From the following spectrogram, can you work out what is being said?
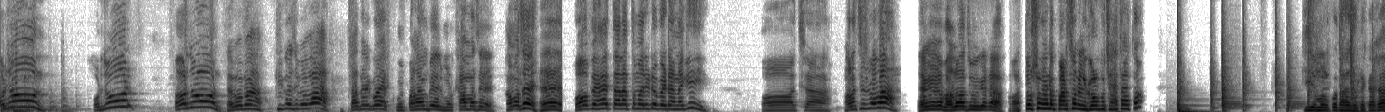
অর্জুন! অর্জুন! অর্জুন! হ্যাঁ বাবা কি কইছি বাবা? তাড়াতাড়ি কয় কই পালাম ফের মোর কাম আছে। কাম আছে? হ্যাঁ। ও ভাই তাহলে তোমার এটা বেটা নাকি? ও আচ্ছা। ভালো আছিস বাবা? হ্যাঁ কাকা ভালো আছো কাকা? তোর সঙ্গে একটা পার্সোনাল গল্প চাইতে তো কি এমন কথা আছে কাকা?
